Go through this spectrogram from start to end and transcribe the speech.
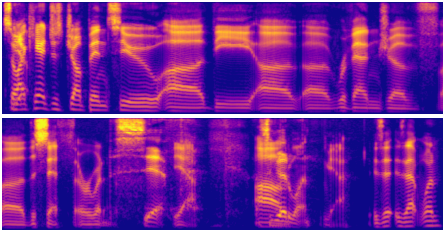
So I can't just jump into uh, the uh, uh, Revenge of uh, the Sith or what. The Sith. Yeah, That's Um, a good one. Yeah, is it is that one?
